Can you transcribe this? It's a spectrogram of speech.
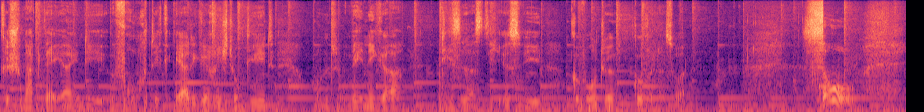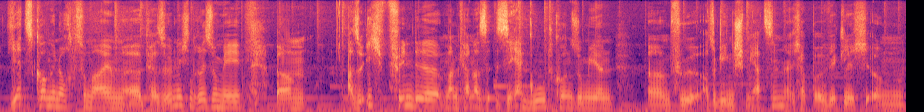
Geschmack, der eher in die fruchtig-erdige Richtung geht und weniger diesellastig ist wie gewohnte Gorilla-Sorten. So, Jetzt kommen wir noch zu meinem äh, persönlichen Resümee. Ähm, also ich finde, man kann das sehr gut konsumieren ähm, für, also gegen Schmerzen. Ich habe wirklich ähm,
